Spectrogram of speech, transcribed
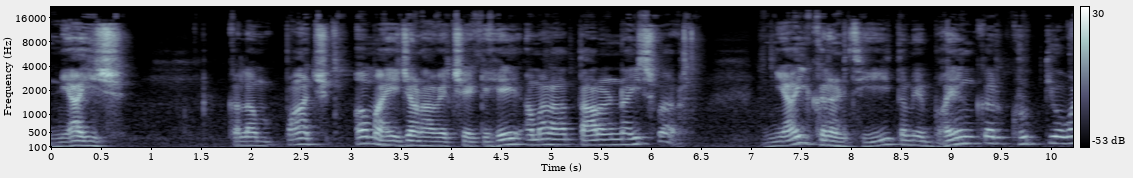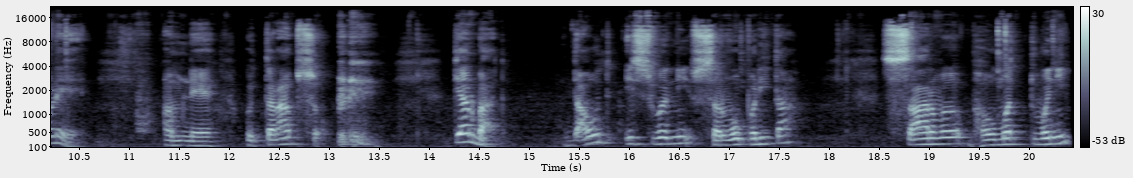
ન્યાયી છે. કલમ પાંચ અમાએ જણાવે છે કે, હે અમારા તારણના ઈશ્વર, ન્યાયીકરણથી તમે ભયંકર કૃત્યો વડે અમને ઉત્તર આપશો. ત્યારબાદ દાઉદ ઈશ્વરની સર્વોપરિતા સાર્વભૌમત્વની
